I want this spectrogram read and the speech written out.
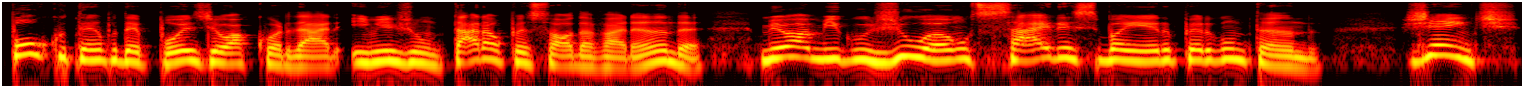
pouco tempo depois de eu acordar e me juntar ao pessoal da varanda, meu amigo João sai desse banheiro perguntando: Gente,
